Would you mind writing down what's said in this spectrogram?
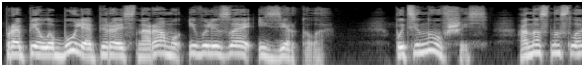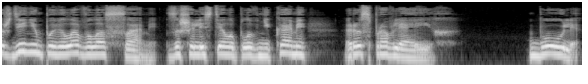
Пропела Буля, опираясь на раму и вылезая из зеркала. Потянувшись, она с наслаждением повела волосами, зашелестела плавниками, расправляя их. Буля,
